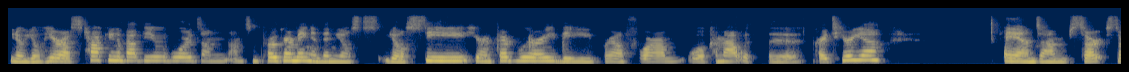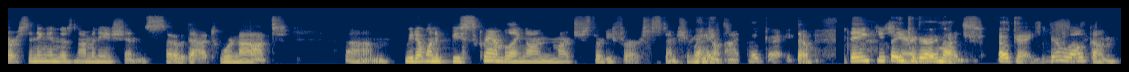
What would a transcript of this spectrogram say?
you know, you'll hear us talking about the awards on on some programming, and then you'll you'll see here in February the Braille Forum will come out with the criteria and um, start start sending in those nominations so that we're not um, we don't want to be scrambling on March 31st. I'm sure you don't. either. Okay. So thank you, Thank you very much. Okay. You're welcome.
